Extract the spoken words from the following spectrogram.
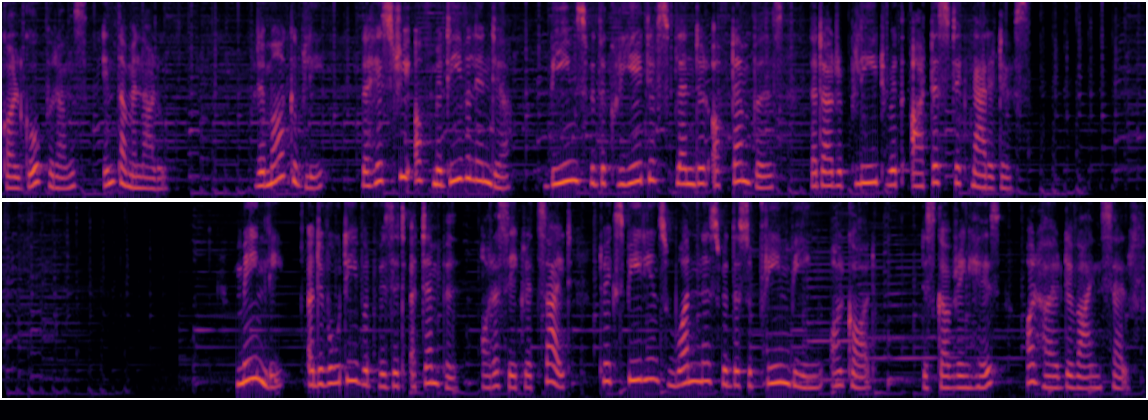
called Gopurams in Tamil Nadu. Remarkably, the history of medieval India beams with the creative splendor of temples that are replete with artistic narratives. Mainly, a devotee would visit a temple or a sacred site to experience oneness with the Supreme Being or God, discovering his or her divine self.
